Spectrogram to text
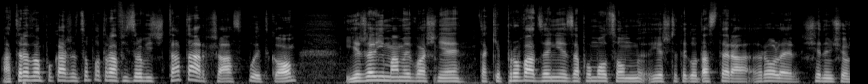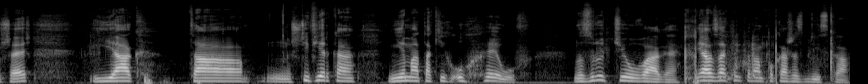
A teraz Wam pokażę, co potrafi zrobić ta tarcza z płytką, jeżeli mamy właśnie takie prowadzenie za pomocą jeszcze tego Dustera Roller 76, jak ta mm, szlifierka nie ma takich uchyłów. No zwróćcie uwagę. Ja za chwilkę Wam pokażę z bliska.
